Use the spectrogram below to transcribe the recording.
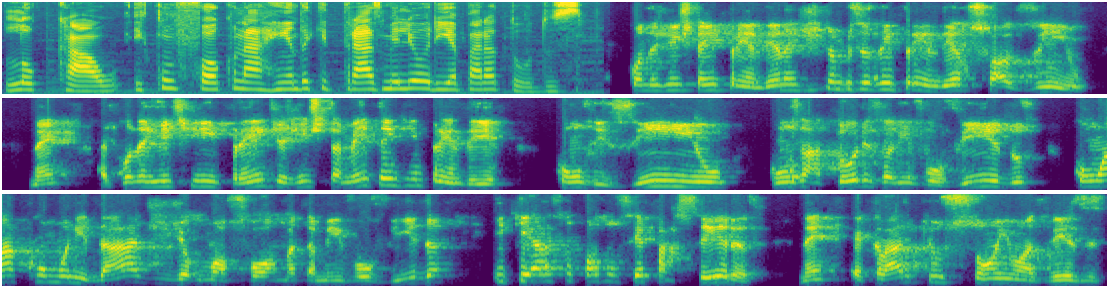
local e com foco na renda que traz melhoria para todos. Quando a gente está empreendendo, a gente não precisa empreender sozinho. Né? Quando a gente empreende, a gente também tem que empreender com o vizinho, com os atores ali envolvidos, com a comunidade de alguma forma também envolvida e que elas possam ser parceiras. Né? É claro que o sonho, às vezes,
